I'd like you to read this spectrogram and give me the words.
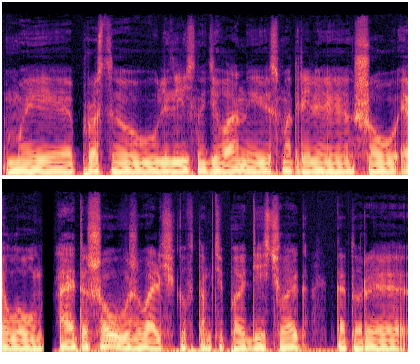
Мы просто улеглись на диван и смотрели шоу Alone. А это шоу выживальщиков, там типа 10 человек, которые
